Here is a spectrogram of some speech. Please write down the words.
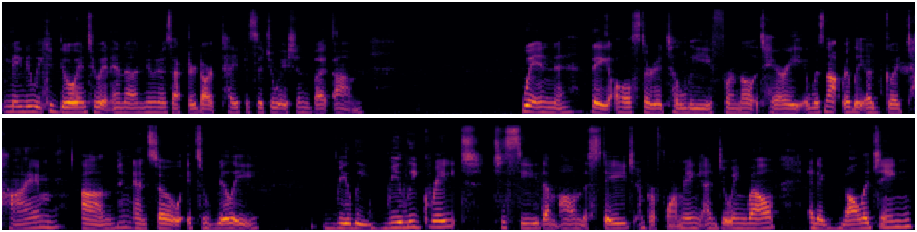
maybe we could go into it in a Noonas after dark type of situation, but um when they all started to leave for military, it was not really a good time. Um, Mm. and so it's really, really, really great to see them on the stage and performing and doing well and acknowledging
